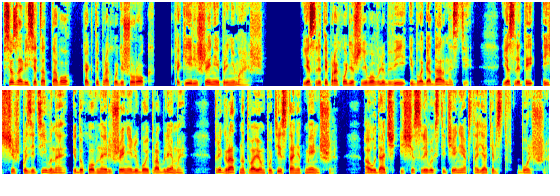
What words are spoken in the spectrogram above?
Все зависит от того, как ты проходишь урок, какие решения принимаешь. Если ты проходишь его в любви и благодарности, если ты ищешь позитивное и духовное решение любой проблемы, преград на твоем пути станет меньше, а удач и счастливых стечений обстоятельств больше.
